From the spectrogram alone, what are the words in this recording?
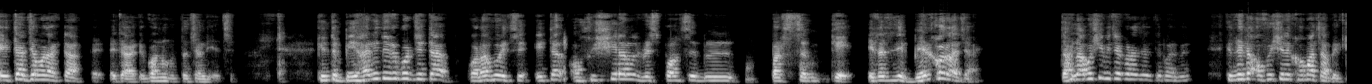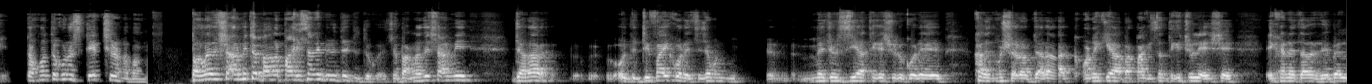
এটা যেমন একটা, এটা গণহত্যা চালিয়েছে। কিন্তু বিহারিদের উপর যেটা করা হয়েছে এটার অফিসিয়াল রেসপন্সিবল পার্সন কে, এটা যদি বের করা যায়, তাহলে অবশ্যই বিচার করা যেতে পারবে। কিন্তু এটা অফিসিয়ালি ক্ষমা চাবে কে? তখন তো কোনো স্টেট ছিল না বাংলা বাংলাদেশ আর্মি তো বাংলা, পাকিস্তানের বিরুদ্ধে যুদ্ধ করেছে। বাংলাদেশ আর্মি যারা ডিফাই করেছে, যেমন মেজর জিয়া থেকে শুরু করে খালেদ মোশারফ যারা অনেকে আবার পাকিস্তান থেকে চলে এসে এখানে তারা রেবেল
